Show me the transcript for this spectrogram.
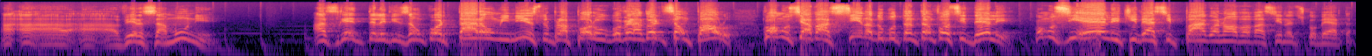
a, a, a, a Versamune. As redes de televisão cortaram o ministro para pôr o governador de São Paulo, como se a vacina do Butantan fosse dele, como se ele tivesse pago a nova vacina descoberta,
